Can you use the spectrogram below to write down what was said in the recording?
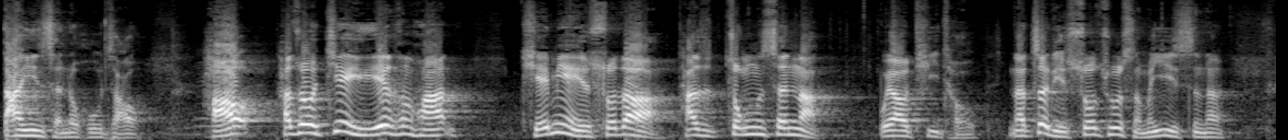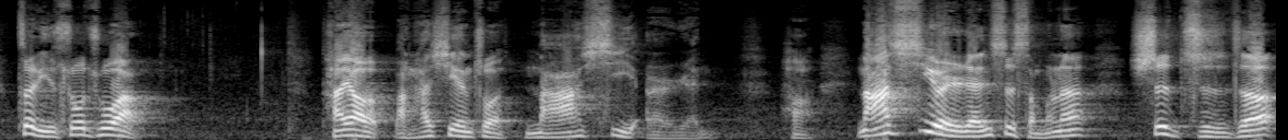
答应神的呼召。好，他说借与耶和华，前面也说到他是终身了，不要剃头。那这里说出什么意思呢？这里说出啊。他要把他献作拿细尔人，好，拿细尔人是什么呢？是指着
